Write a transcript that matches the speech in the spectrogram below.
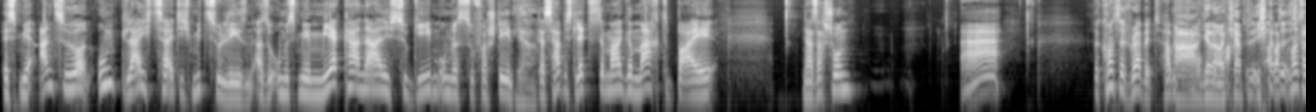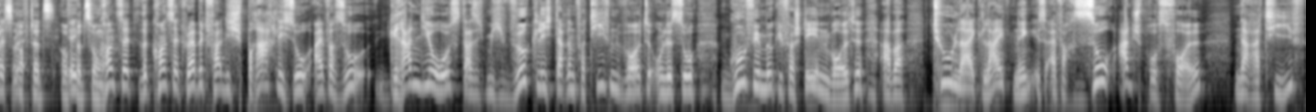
es mir anzuhören und gleichzeitig mitzulesen. Also um es mir mehrkanalig zu geben, um das zu verstehen. Ja. Das habe ich das letzte Mal gemacht bei, na sag schon, ah, The Concert Rabbit habe ich Ah, genau, ich, hab, ich hatte es auf der, auf der Zunge. Concert, The Concert Rabbit fand ich sprachlich so einfach so grandios, dass ich mich wirklich darin vertiefen wollte und es so gut wie möglich verstehen wollte. Aber Two Like Lightning ist einfach so anspruchsvoll, narrativ.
